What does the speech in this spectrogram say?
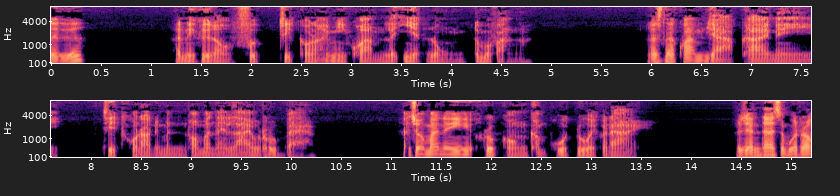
หรือ อันนี้คือเราฝึกจิตของเราให้มีความละเอียดลงตั้งมาฟัง ลักษณะความหยาบคายในจิตของเราเนี่ยมันออกมาในหลายรูปแบบอาจจะออกมาในรูปของคำพูดด้วยก็ได้ เพราะฉะนั้นถ้าสมมติเรา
